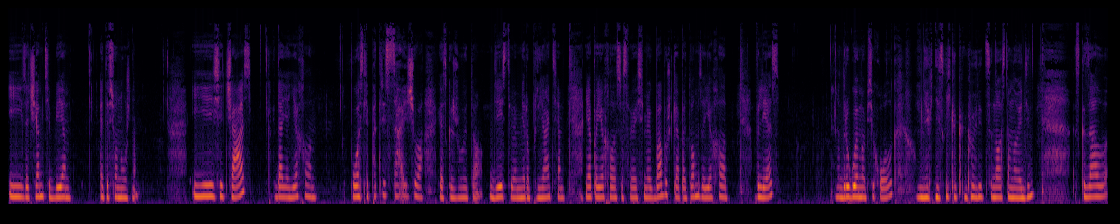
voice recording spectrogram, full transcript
и зачем тебе это все нужно. И сейчас, когда я ехала после потрясающего, я скажу это, действия, мероприятия, я поехала со своей семьей к бабушке, а потом заехала в лес. Другой мой психолог, у меня их несколько, как говорится, но основной один, сказал,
